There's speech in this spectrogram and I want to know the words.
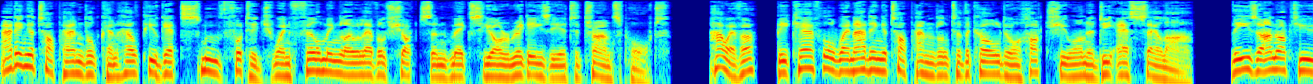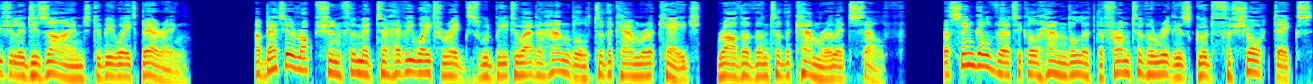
Adding a top handle can help you get smooth footage when filming low-level shots and makes your rig easier to transport. However, be careful when adding a top handle to the cold or hot shoe on a DSLR. These are not usually designed to be weight-bearing. A better option for mid to heavyweight rigs would be to add a handle to the camera cage, rather than to the camera itself. A single vertical handle at the front of a rig is good for short takes,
